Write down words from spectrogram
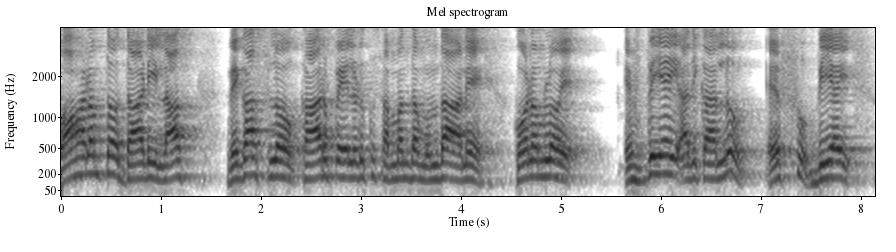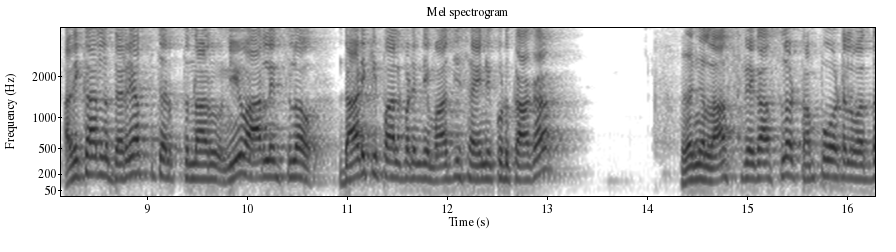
వాహనంతో దాడి. లాస్ వెగాస్లో కారు పేలుడుకు సంబంధం ఉందా అనే కోణంలో ఎఫ్బిఐ అధికారులు ఎఫ్బిఐ అధికారులు దర్యాప్తు జరుపుతున్నారు. న్యూ ఆర్లిన్స్లో దాడికి పాల్పడింది మాజీ సైనికుడు కాగా విధంగా లాస్ వెగాస్లో ట్రంప్ హోటల్ వద్ద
